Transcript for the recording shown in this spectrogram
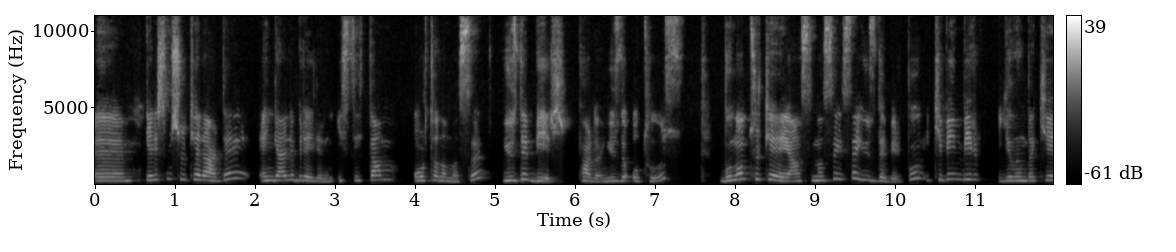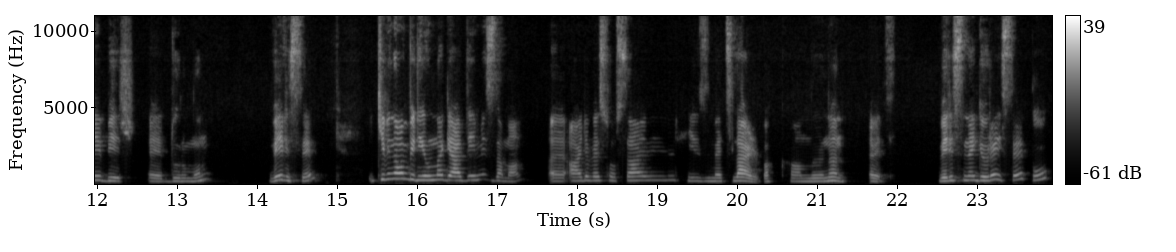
E, gelişmiş ülkelerde engelli bireylerin istihdam ortalaması yüzde bir, pardon yüzde otuz. Bunun Türkiye'ye yansıması ise yüzde bir. Bu 2001 yılındaki bir e, durumun verisi. 2011 yılına geldiğimiz zaman e, Aile ve Sosyal Hizmetler Bakanlığı'nın evet verisine göre ise bu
